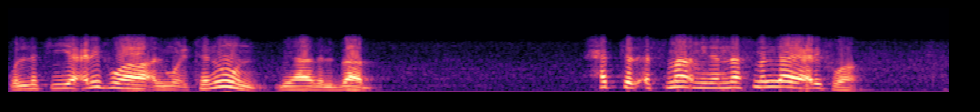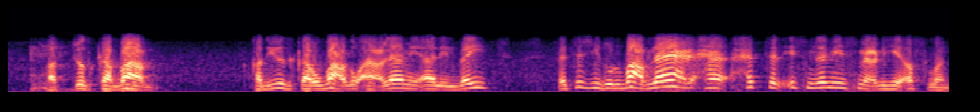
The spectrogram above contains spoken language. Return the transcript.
والتي يعرفها المعتنون بهذا الباب. حتى الأسماء من الناس من لا يعرفها. قد تذكر بعض قد يذكر بعض أعلام آل البيت فتجد البعض لا يعرف حتى الاسم لم يسمع به أصلا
